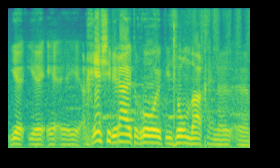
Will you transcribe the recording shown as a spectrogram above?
je, je, agressie eruit te gooien op die zondag. En, eh, eh,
